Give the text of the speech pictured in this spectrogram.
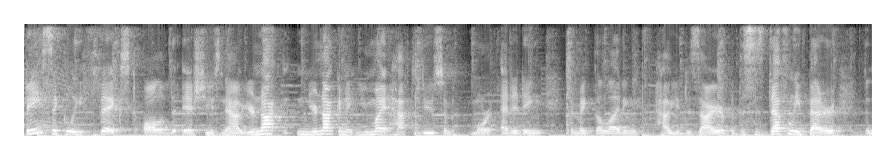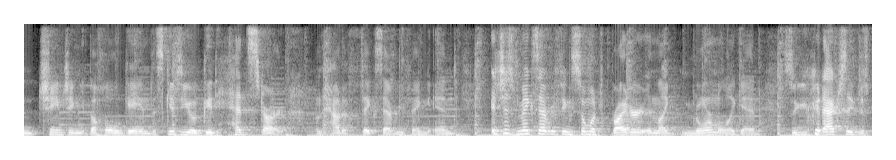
basically fixed all of the issues. Now you're not you're not gonna you might have to do some more editing to make the lighting how you desire, but this is definitely better than changing the whole game. This gives you a good head start on how to fix everything and it just makes everything so much brighter and like normal again. So you could actually just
